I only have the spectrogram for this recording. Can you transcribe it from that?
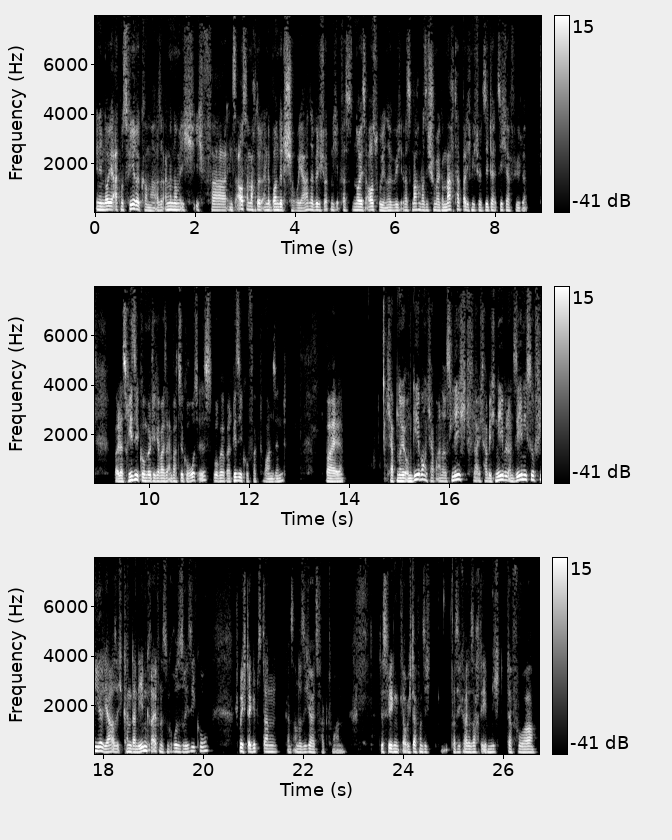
in eine neue Atmosphäre komme, also angenommen, ich, ich fahre ins Ausland, mache dort eine Bondage-Show, ja, dann würde ich dort nicht etwas Neues ausprobieren, dann würde ich etwas machen, was ich schon mal gemacht habe, weil ich mich dort sicher, sicher fühle. Weil das Risiko möglicherweise einfach zu groß ist, wo wir bei Risikofaktoren sind. Weil ich habe neue Umgebung, ich habe anderes Licht, vielleicht habe ich Nebel und sehe nicht so viel. Ja, also ich kann daneben greifen, das ist ein großes Risiko. Sprich, da gibt's dann ganz andere Sicherheitsfaktoren. Deswegen glaube ich, darf man sich, was ich gerade sagte, eben nicht davor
